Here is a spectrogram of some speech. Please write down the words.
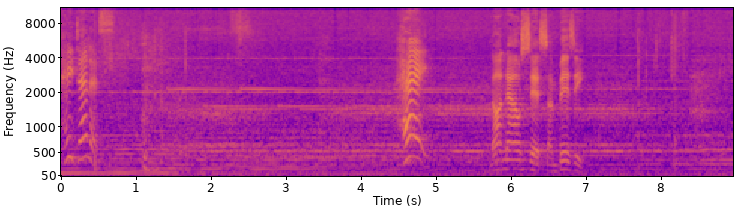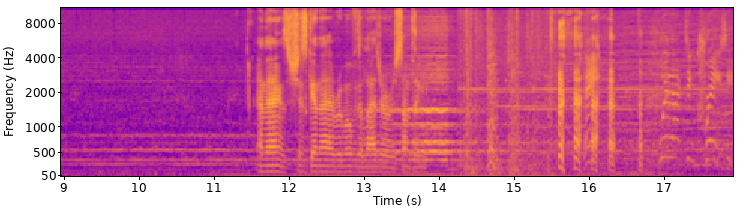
Hey, Dennis. Hey! Not now, sis. I'm busy. And then she's gonna remove the ladder or something. Hey! Quit acting crazy!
